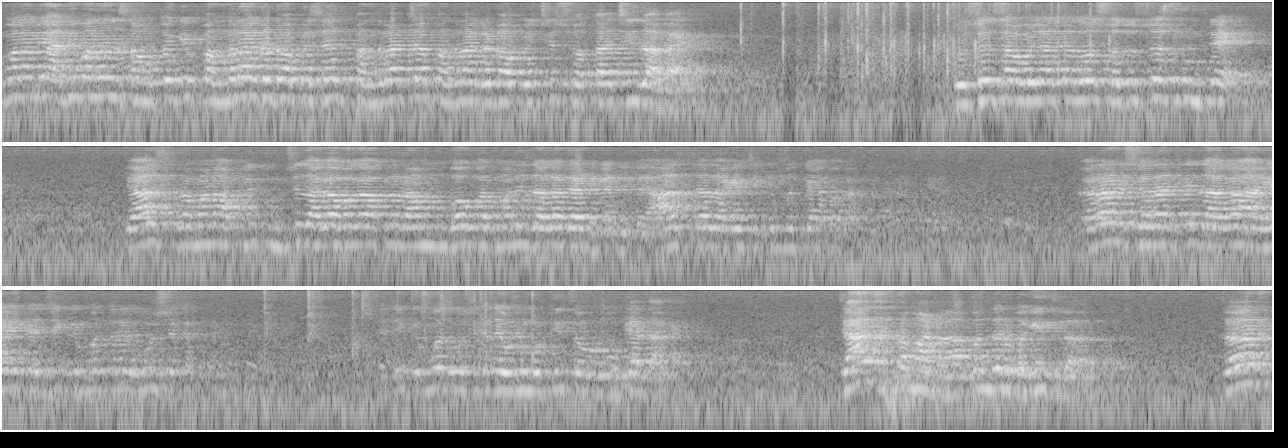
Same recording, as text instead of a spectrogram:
तुम्हाला मी अभिमानानं सांगतो की पंधरा गट ऑफिस आहेत. पंधराच्या पंधरा गट ऑफिसची स्वतःची जागा आहे. दुसरे सावळीला जवळ सदुसष्ट गुंठे आहे त्याचप्रमाणे आपली तुमची जागा बघा आपलं रामभाऊ पद्मानी जागा त्या ठिकाणी दिली आज त्या जागेची किंमत काय बघा? कराड शहरातली जागा आहे त्याची किंमत तर होऊ शकत नाही. त्याची किंमत होऊ शकत एवढी मोठी चौक्या मोठ्या जागा आहे त्याचप्रमाणे आपण जर बघितलं तर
